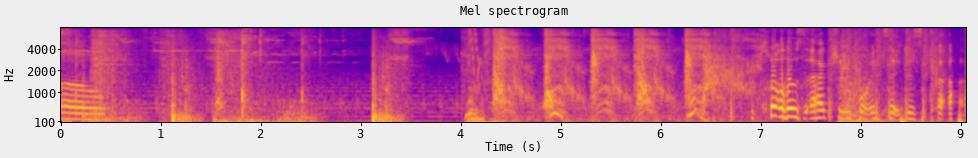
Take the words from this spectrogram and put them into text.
Whoa. All those action points I just got.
